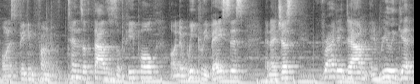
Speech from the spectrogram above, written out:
I want to speak in front of tens of thousands of people on a weekly basis. And I just write it down and really get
